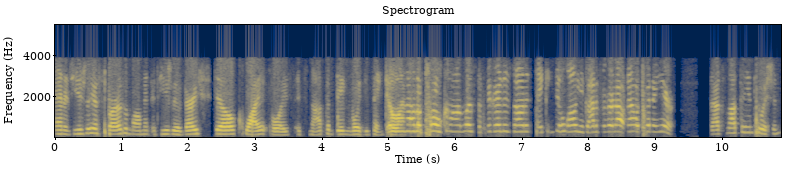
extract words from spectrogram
And it's usually a spur of the moment. It's usually a very still, quiet voice. It's not the big voice you think, do another pro con list to figure this out. It's taking too long. You got to figure it out now. It's been a year. That's not the intuition.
